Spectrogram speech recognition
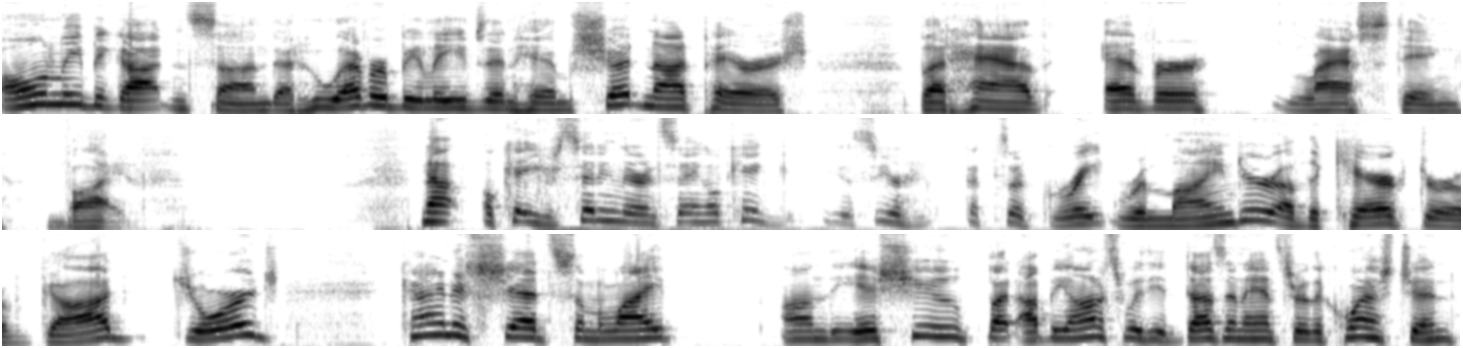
only begotten Son, that whoever believes in him should not perish, but have everlasting life. Now, okay, you're sitting there and saying, okay, that's a great reminder of the character of God, George. Kind of shed some light on the issue, but I'll be honest with you, it doesn't answer the question.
